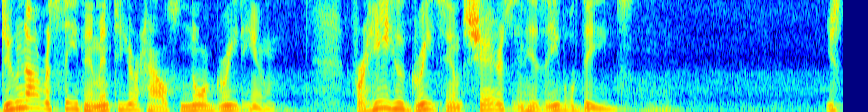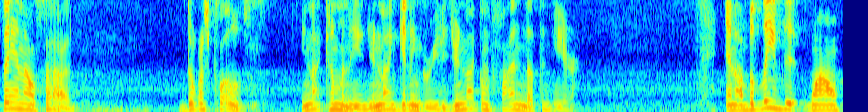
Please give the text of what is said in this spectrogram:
do not receive him into your house nor greet him for he who greets him shares in his evil deeds. You're staying outside. Door's closed. You're not coming in. You're not getting greeted. You're not going to find nothing here. And I believe that while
